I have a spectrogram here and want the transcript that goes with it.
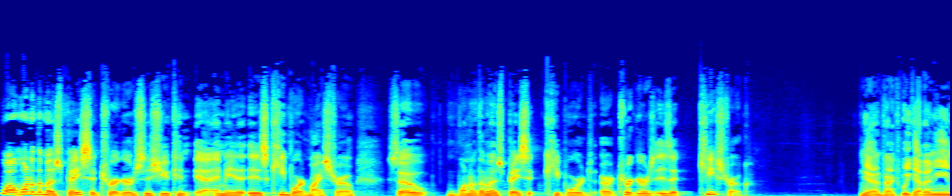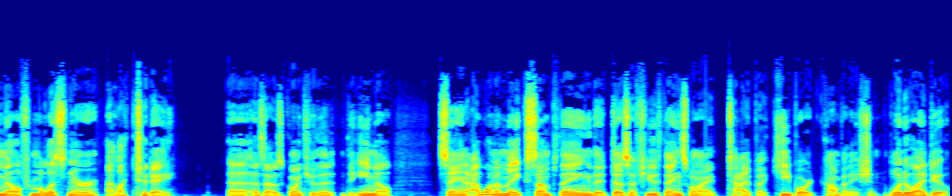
Well, one of the most basic triggers is you can, I mean, it is Keyboard Maestro. So one of the most basic keyboard or triggers is a keystroke. Yeah, in fact, we got an email from a listener uh, like today, uh, as I was going through the, the email, saying, I want to make something that does a few things when I type a keyboard combination. What do I do?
